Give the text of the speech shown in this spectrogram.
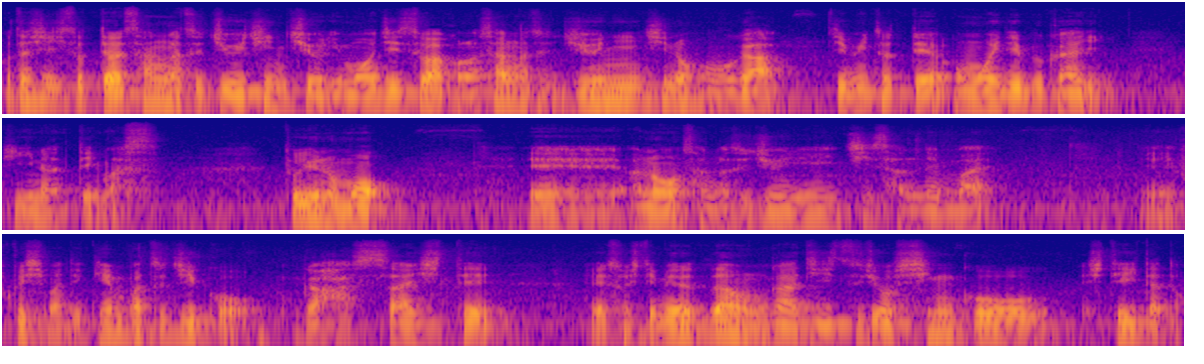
私にとっては3月11日よりも、実はこの3月12日の方が自分にとって思い出深い日になっています。というのも、えー、あの3月12日、3年前、えー、福島で原発事故が発災して、えそしてメルトダウンが事実上進行していたと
